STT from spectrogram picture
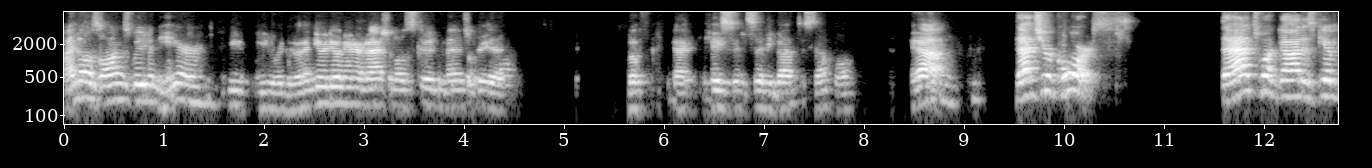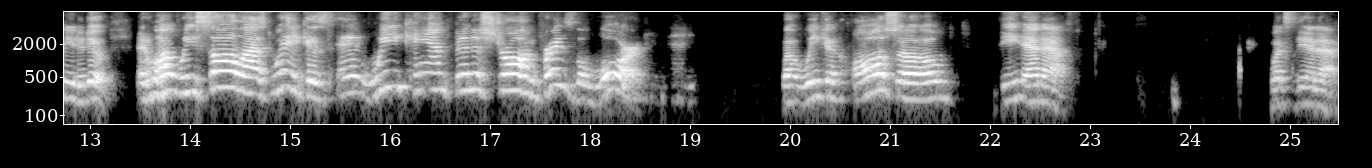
I know as long as we've been here, you, you were doing, you were doing international student ministry at. Book, at Kansas City Baptist Temple. Yeah, that's your course. That's what God has given you to do. And what we saw last week is, and we can finish strong, praise the Lord. But we can also DNF. What's DNF?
